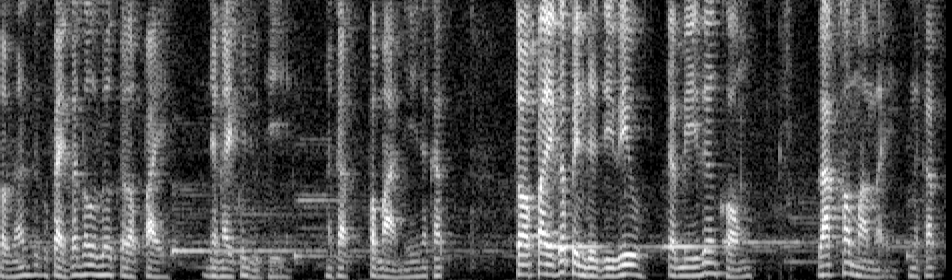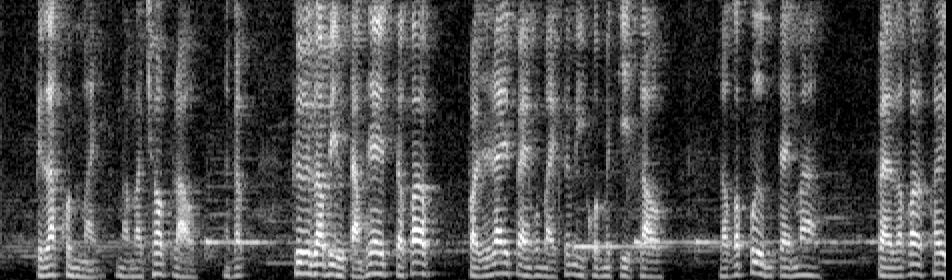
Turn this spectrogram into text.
ตอนนั้นแฟนก็เลิกเลิกกับเราไป ยังไงก็อยู่ดีนะครับ ประมาณนี้นะครับ ต่อไปก็เป็น The Devil จะมีเรื่องของรักเข้ามาใหม่นะครับ เป็นรักคนใหม่มามาชอบเรานะครับ คือเราไปอยู่ต่างประเทศแต่ก็พอจะได้แฟนคนใหม่ก็มีคนมาจีบเรา เราก็ปลื้มใจมากแฟนเราก็ค่อย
